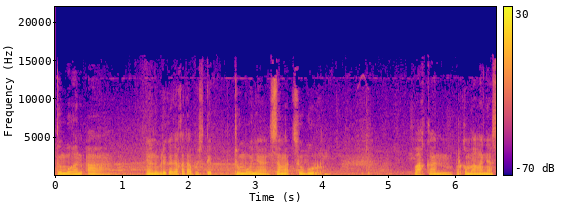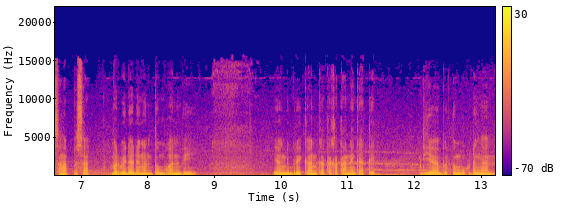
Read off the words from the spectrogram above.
Tumbuhan A yang diberi kata-kata positif tumbuhnya sangat subur, bahkan perkembangannya sangat pesat Berbeda dengan tumbuhan B yang diberikan kata-kata negatif, dia bertumbuh dengan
